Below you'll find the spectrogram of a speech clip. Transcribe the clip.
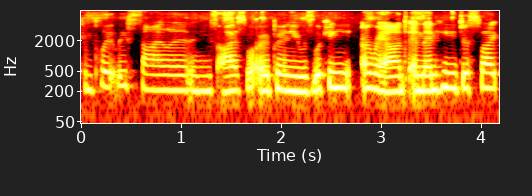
completely silent and his eyes were open, he was looking around and then he just like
